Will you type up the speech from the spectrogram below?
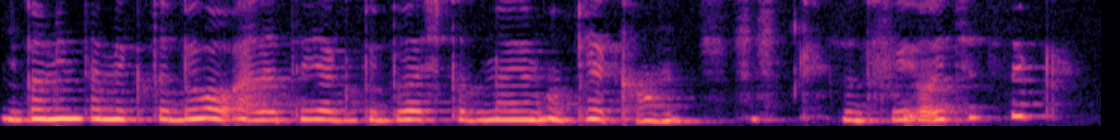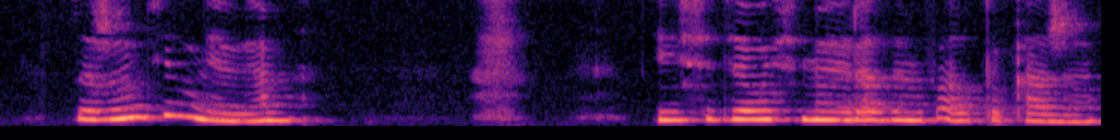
nie pamiętam jak to było, ale ty jakby byłaś pod moją opieką. Twój ojciec tak zarządził, nie wiem. I siedziałyśmy razem w autokarze.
